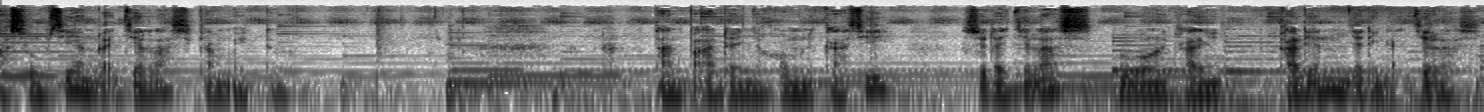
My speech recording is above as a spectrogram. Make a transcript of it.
asumsi yang nggak jelas kamu itu. Tanpa adanya komunikasi sudah jelas hubungan kali, kalian menjadi nggak jelas.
